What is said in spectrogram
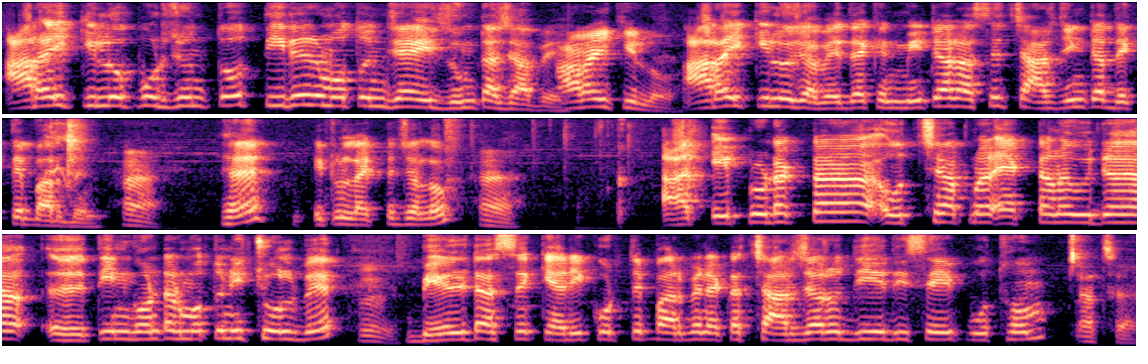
আড়াই কিলো পর্যন্ত তীরের মতন যে এই জুমটা যাবে। আড়াই কিলো? আড়াই কিলো যাবে। দেখেন মিটার আছে চার্জিংটা দেখতে পারবেন। হ্যাঁ। হ্যাঁ? একটু লাইটটা জ্বালাও। হ্যাঁ। আর এই প্রোডাক্টটা হচ্ছে আপনার একটা না ওইটা তিন ঘণ্টার মতনই চলবে। বেল্ট আছে ক্যারি করতে পারবেন। একটা চার্জারও দিয়ে দিছে এই প্রথম। আচ্ছা।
